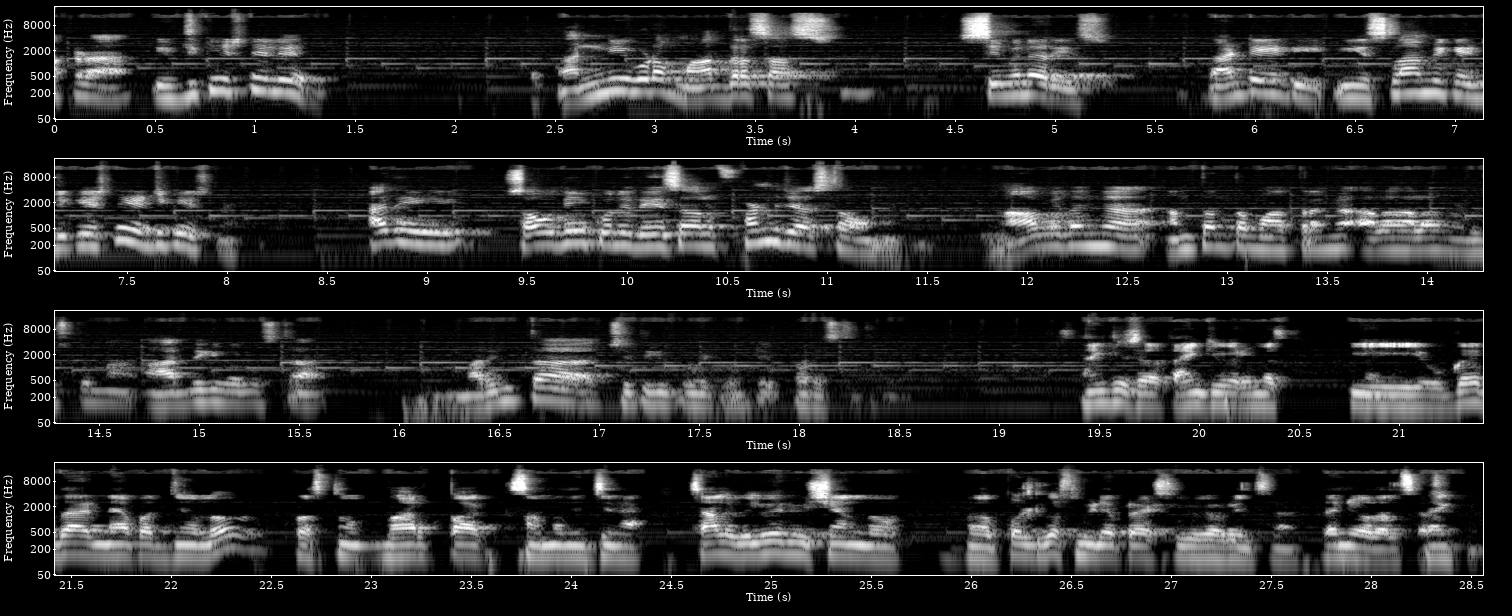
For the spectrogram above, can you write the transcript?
అక్కడ ఎడ్యుకేషనే లేదు. అన్నీ కూడా మాద్రసాస్ సెమినరీస్ అంటే ఏంటి? ఈ ఇస్లామిక్ ఎడ్యుకేషన్ ఎడ్యుకేషన్ అది సౌదీ కొన్ని దేశాలు ఫండ్ చేస్తూ ఉన్నాయి. ఆ విధంగా అంతంత మాత్రంగా అలా అలా నడుస్తున్న ఆర్థిక వ్యవస్థ మరింత చితికిపోయేటువంటి పరిస్థితి. Thank you sir thank you very much ఈ ఉగ్రదాడి నేపథ్యంలో ప్రస్తుతం భారత్ పాక్ సంబంధించిన చాలా విలువైన విషయాలను పొలిటికల్స్ మీడియా ప్రేక్షకులు వివరించిన ధన్యవాదాలు sir thank you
